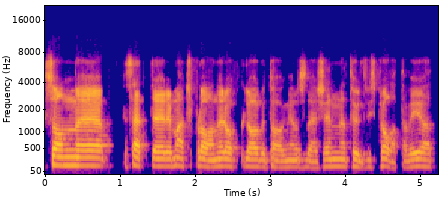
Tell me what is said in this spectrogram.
som eh, sätter matchplaner och laguttagningar och så där. Sen naturligtvis pratar vi ju att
